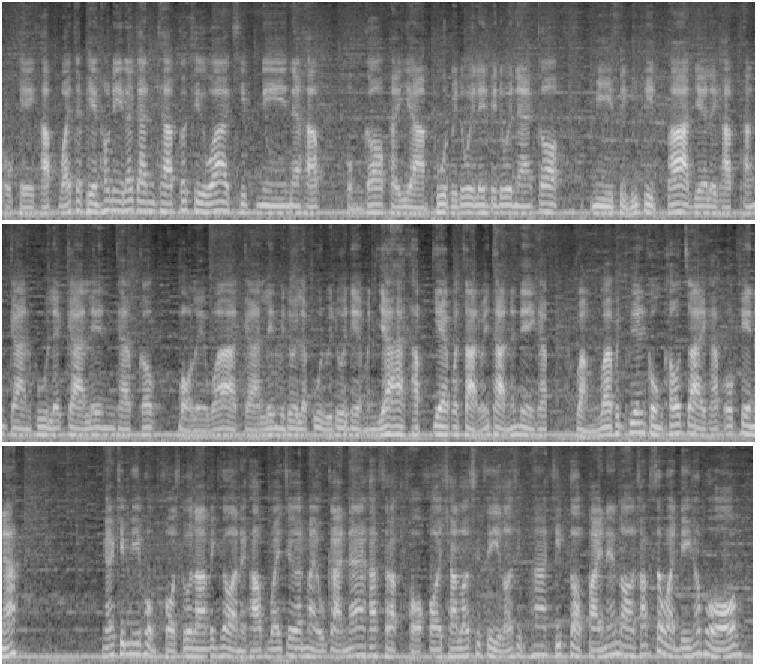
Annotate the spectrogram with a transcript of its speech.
โอเคครับ ไว้แต่เพียงเท่านี้แล้วกันครับ ก็คือว่าคลิปนี้นะครับ ผมก็พยายามพูดไปด้วยเล่นไปด้วยนะ ก็มีสิ่งที่ผิดพลาดเยอะเลยครับ ทั้งการพูดและการเล่นครับ ก็บอกเลยว่าการเล่นไปด้วยและพูดไปด้วยเนี่ยมันยากครับ แยกประสาทไม่ทันนั่นเองครับ หวังว่าเพื่อนๆคงเข้าใจครับ โอเคนะ งั้นคลิปนี้ผมขอตัวลาไปก่อนนะครับ ไว้เจอกันใหม่โอกาสหน้าครับสำหรับขอคอยชาร์ล114 115 คลิปต่อไปแน่นอนครับ สวัสดีครับผม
